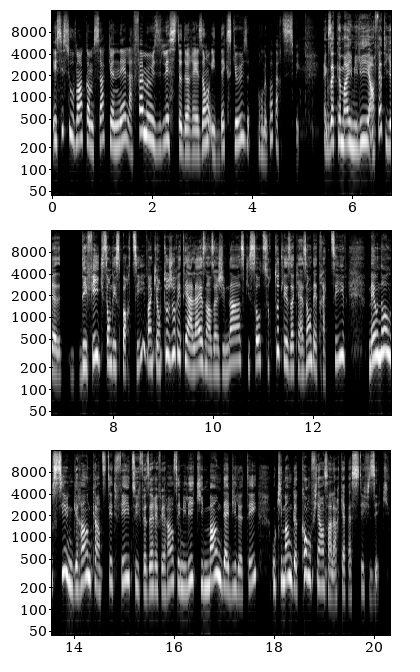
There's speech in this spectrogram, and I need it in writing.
Et c'est souvent comme ça que naît la fameuse liste de raisons et d'excuses pour ne pas participer. Exactement, Émilie. En fait, il y a des filles qui sont des sportives, hein, qui ont toujours été à l'aise dans un gymnase, qui sautent sur toutes les occasions d'être actives, mais on a aussi une grande quantité de filles, tu y faisais référence, Émilie, qui manquent d'habileté ou qui manquent de confiance en leur capacité physique.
